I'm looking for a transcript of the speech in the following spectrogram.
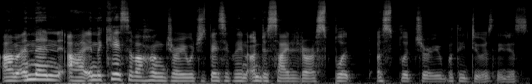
Um, and then uh, in the case of a hung jury, which is basically an undecided or a split a split jury, what they do is they just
